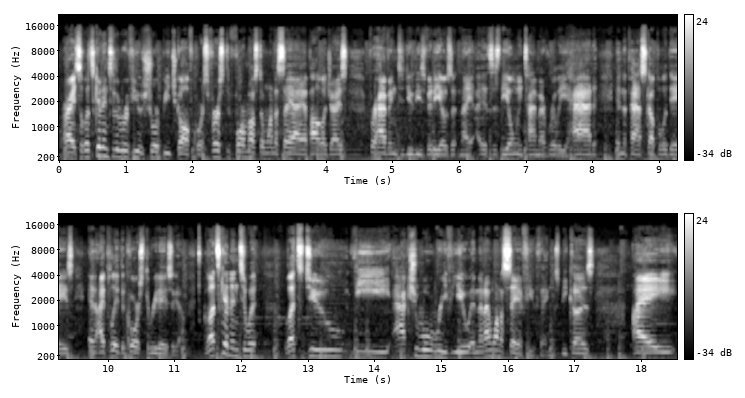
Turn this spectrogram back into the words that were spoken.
All right, so let's get into the review of Short Beach Golf Course. First and foremost, I want to say I apologize for having to do these videos at night. This is the only time I've really had in the past couple of days, and I played the course three days ago. Let's get into it. Let's do the actual review, and then I want to say a few things because I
